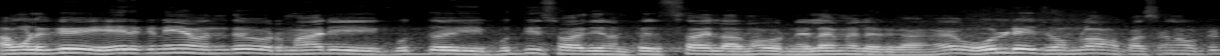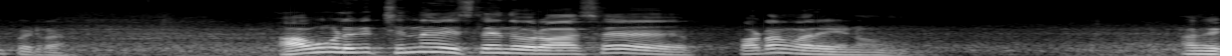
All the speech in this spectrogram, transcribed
அவங்களுக்கு ஏற்கனவே வந்து ஒரு மாதிரி புத்தி புத்தி சுவாதீனம் பெருசாக இல்லாமல் ஒரு நிலைமையில் இருக்காங்க. ஓல்டேஜ் ஹோமில் அவங்க பசங்களாம் விட்டுட்டு போய்ட்றாங்க. அவங்களுக்கு சின்ன வயசுலேருந்து ஒரு ஆசை படம் வரையணும். அங்கே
